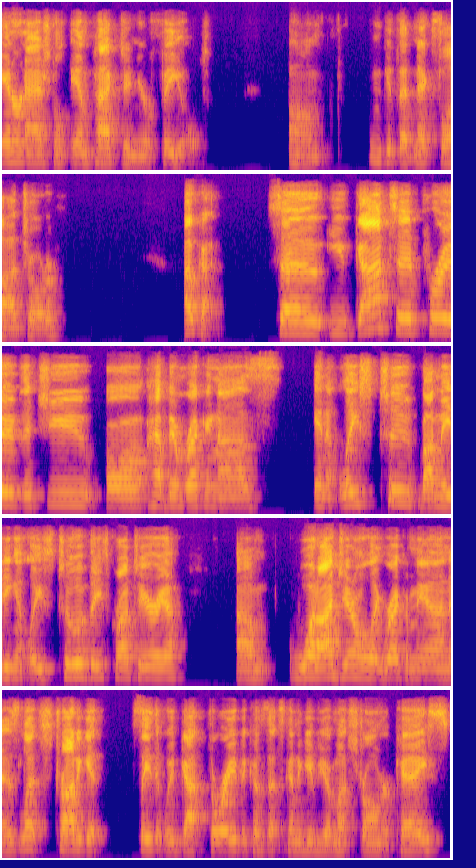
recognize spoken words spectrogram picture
international impact in your field. Um, can get that next slide, Charter. Okay. So you've got to prove that you have been recognized in at least two by meeting at least two of these criteria. Um, what I generally recommend is let's try to get see that we've got three because that's going to give you a much stronger case.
